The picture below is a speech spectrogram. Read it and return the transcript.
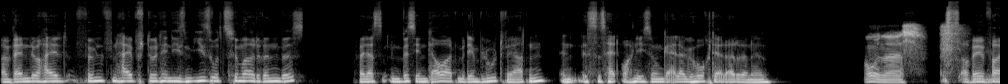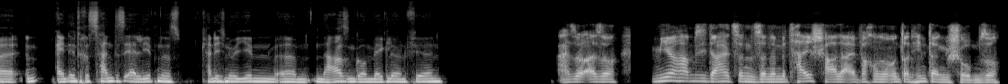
Und wenn du halt fünfeinhalb Stunden in diesem ISO-Zimmer drin bist, weil das ein bisschen dauert mit den Blutwerten, dann ist es halt auch nicht so ein geiler Geruch, der da drin ist. Oh, nice. Das ist auf jeden Fall ein, ein interessantes Erlebnis. Kann ich nur jedem ähm, Nasengormäckler empfehlen. Also, also, mir haben sie da halt so eine, so eine Metallschale einfach unter, unter den Hintern geschoben, so.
